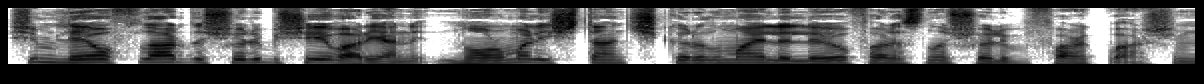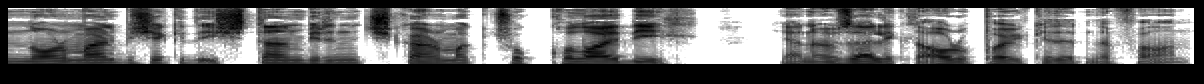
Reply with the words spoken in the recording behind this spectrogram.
Şimdi layoff'larda şöyle bir şey var yani normal işten çıkarılmayla layoff arasında şöyle bir fark var. Şimdi normal bir şekilde işten birini çıkarmak çok kolay değil. Yani özellikle Avrupa ülkelerinde falan.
